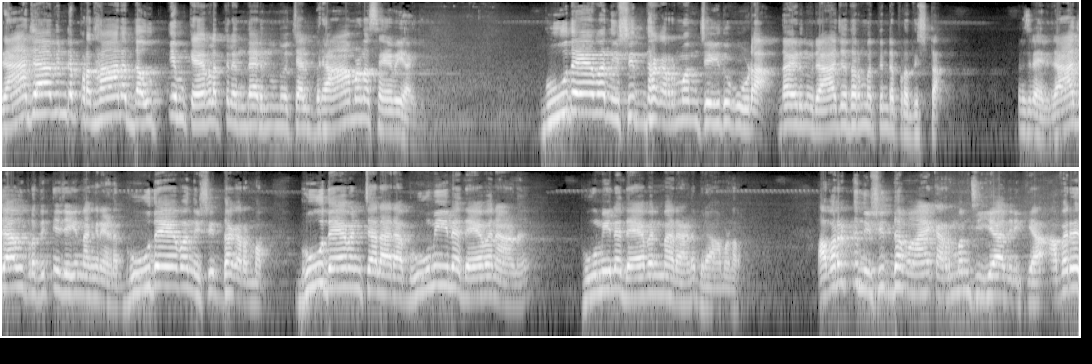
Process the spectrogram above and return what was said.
രാജാവിന്റെ പ്രധാന ദൗത്യം കേരളത്തിൽ എന്തായിരുന്നു എന്ന് വെച്ചാൽ ബ്രാഹ്മണ സേവയായിരുന്നു. ഭൂദേവ നിഷിദ്ധ കർമ്മം ചെയ്തുകൂടാ. അതായിരുന്നു രാജധർമ്മത്തിന്റെ പ്രതിഷ്ഠ. മനസ്സിലായില്ലേ? രാജാവ് പ്രതിജ്ഞ ചെയ്യുന്ന അങ്ങനെയാണ്. ഭൂദേവ നിഷിദ്ധ കർമ്മം. ഭൂദേവൻ ചലാര ഭൂമിയിലെ ദേവനാണ്. ഭൂമിയിലെ ദേവന്മാരാണ് ബ്രാഹ്മണർ. അവർക്ക് നിഷിദ്ധമായ കർമ്മം ചെയ്യാതിരിക്കുക അവരെ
